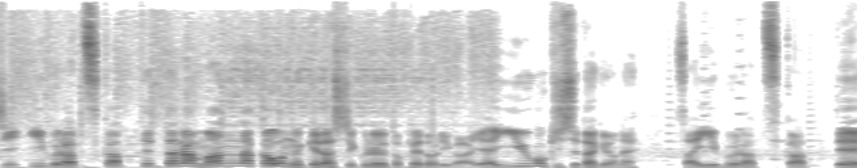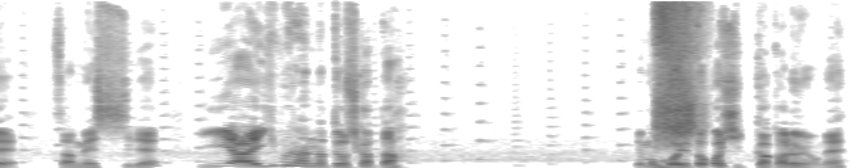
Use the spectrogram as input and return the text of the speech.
ち、イブラ使ってたら真ん中を抜け出してくれると、ペドリが。いや、いい動きしてたけどね。さあ、イブラ使って、さあ、メッシで。いや、イブラになってほしかった。でもこういうとこ引っかかるんよね。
